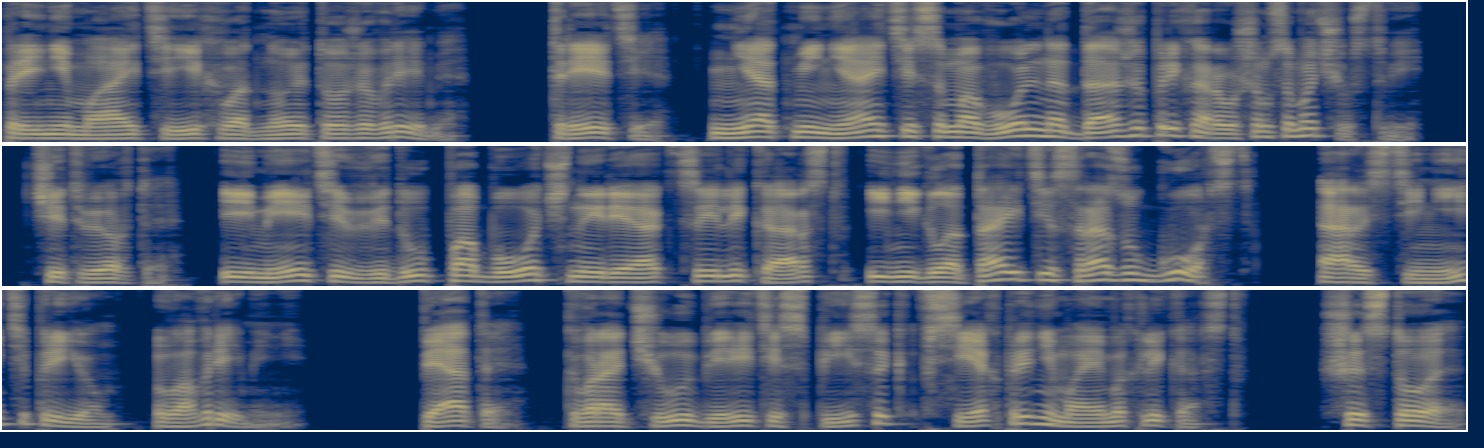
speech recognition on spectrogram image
Принимайте их в одно и то же время. Третье. Не отменяйте самовольно даже при хорошем самочувствии. Четвертое. Имейте в виду побочные реакции лекарств и не глотайте сразу горсть, а растяните прием во времени. Пятое. К врачу берите список всех принимаемых лекарств. Шестое.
